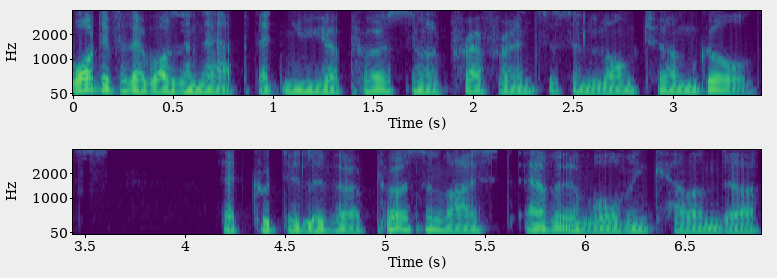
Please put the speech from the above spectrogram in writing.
What if there was an app that knew your personal preferences and long-term goals, that could deliver a personalized, ever-evolving calendar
